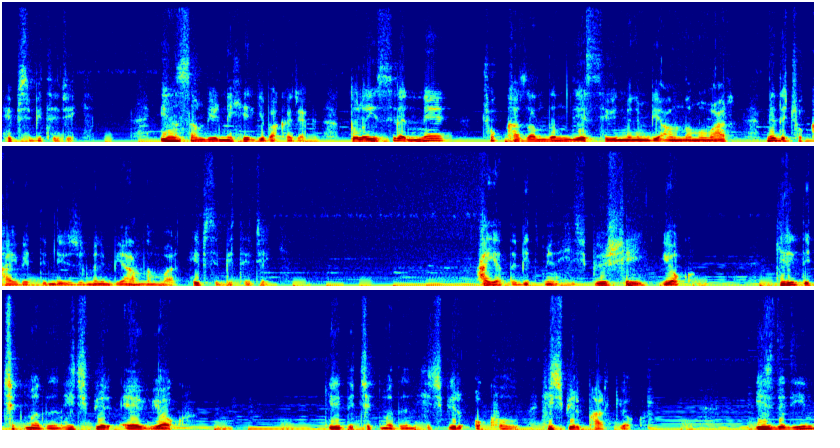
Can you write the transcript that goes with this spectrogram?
Hepsi bitecek. İnsan bir nehir gibi akacak. Dolayısıyla ne çok kazandım diye sevinmenin bir anlamı var, ne de çok kaybettim diye üzülmenin bir anlamı var. Hepsi bitecek. Hayatta bitmeyen hiçbir şey yok. Girip de çıkmadığın hiçbir ev yok. Girip de çıkmadığın hiçbir okul, hiçbir park yok. İzlediğin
